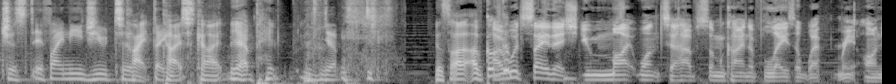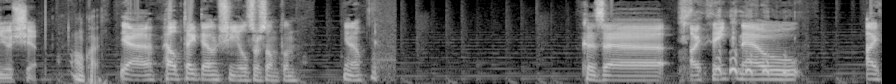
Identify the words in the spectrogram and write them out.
Just if I need you to kite bait. kite kite yeah Yep. because I've got I good- would say this: you might want to have some kind of laser weaponry on your ship. okay Yeah, help take down shields or something. You know. Because uh, I think now, I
